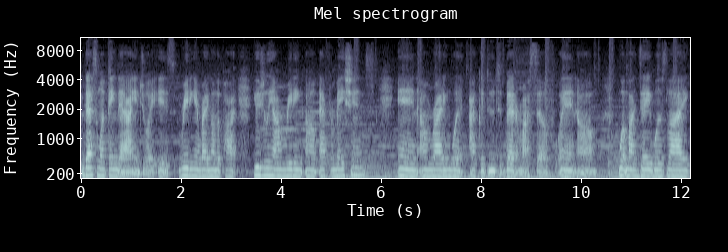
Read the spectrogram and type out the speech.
that's one thing that I enjoy is reading and writing on the pot. Usually I'm reading um, affirmations and I'm writing what I could do to better myself and um, what my day was like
